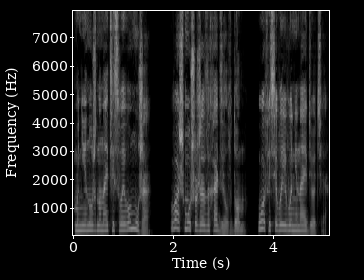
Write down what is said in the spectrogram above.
«Мне нужно найти своего мужа. Ваш муж уже заходил в дом. В офисе вы его не найдете.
